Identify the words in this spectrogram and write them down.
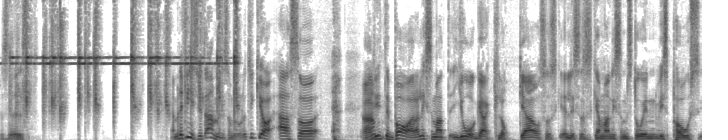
Precis. Ja, men det finns ju ett användningsområde tycker jag. Alltså, Ja. Det är inte bara liksom att yogaklocka och så ska, liksom, ska man liksom stå i en viss pose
